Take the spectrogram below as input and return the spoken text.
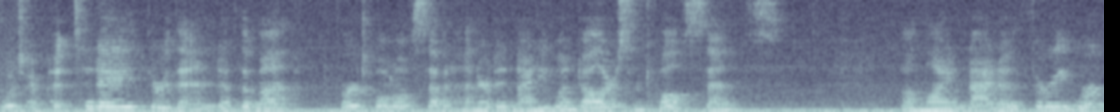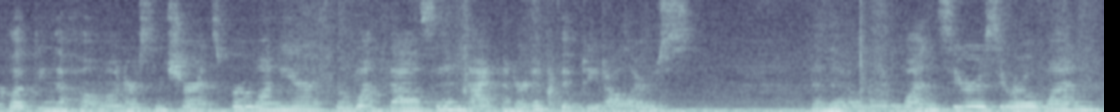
which I put today through the end of the month for a total of seven hundred and ninety-one dollars and twelve cents. On line nine oh three, we're collecting the homeowner's insurance for one year for one thousand nine hundred and then on line one zero zero one,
